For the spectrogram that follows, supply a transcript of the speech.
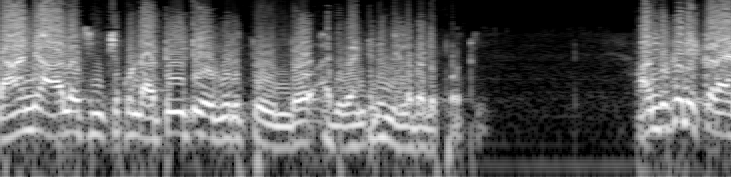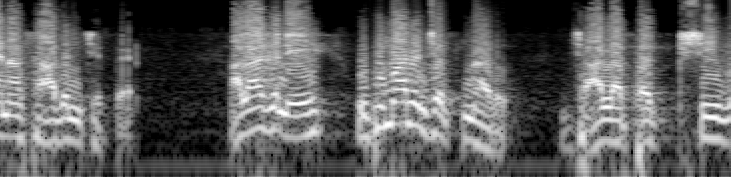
దాన్ని ఆలోచించకుండా అటు ఇటు ఎగురుతూ ఉందో అది వెంటనే నిలబడిపోతుంది. అందుకని ఇక్కడ ఆయన సాధన చెప్పారు. అలాగనే ఉపమానం చెప్తున్నారు. జాలపక్షివ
